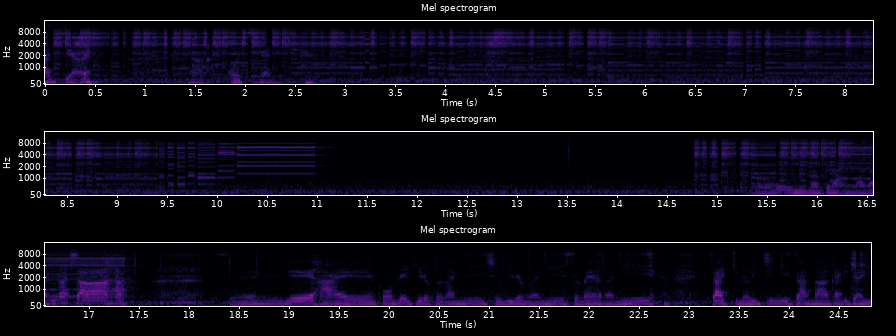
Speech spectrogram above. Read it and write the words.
さっきやなあこいつじゃねおい6段に上がりました。すんげえはい攻撃力が2守備力が2素早さ2さっきの123の上がりがいい。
